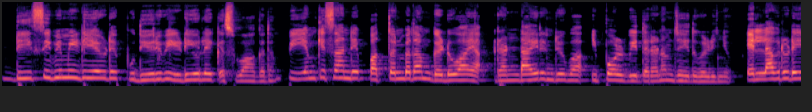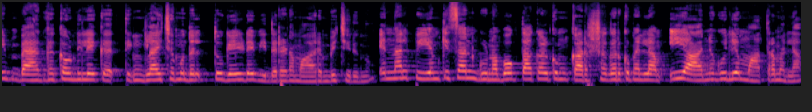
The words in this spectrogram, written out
ഡി സി ബി മീഡിയയുടെ പുതിയൊരു വീഡിയോയിലേക്ക് സ്വാഗതം. പി എം കിസാന്റെ പത്തൊൻപതാം ഗഡുവായ രണ്ടായിരം രൂപ ഇപ്പോൾ വിതരണം ചെയ്തു കഴിഞ്ഞു. എല്ലാവരുടെയും ബാങ്ക് അക്കൗണ്ടിലേക്ക് തിങ്കളാഴ്ച മുതൽ തുകയുടെ വിതരണം ആരംഭിച്ചിരുന്നു. എന്നാൽ പി എം കിസാൻ ഗുണഭോക്താക്കൾക്കും കർഷകർക്കുമെല്ലാം ഈ ആനുകൂല്യം മാത്രമല്ല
